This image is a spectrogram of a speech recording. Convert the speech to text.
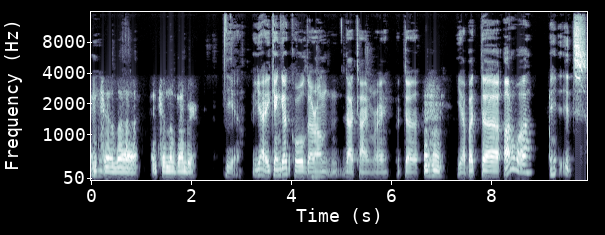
mm-hmm. until uh until November. Yeah. Yeah, it can get cold around that time, right? But uh, mm-hmm. yeah, but uh, Ottawa, it's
